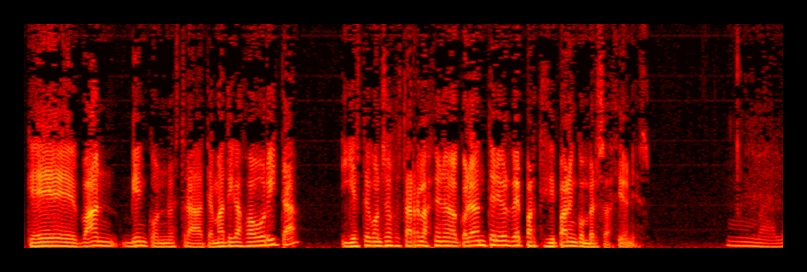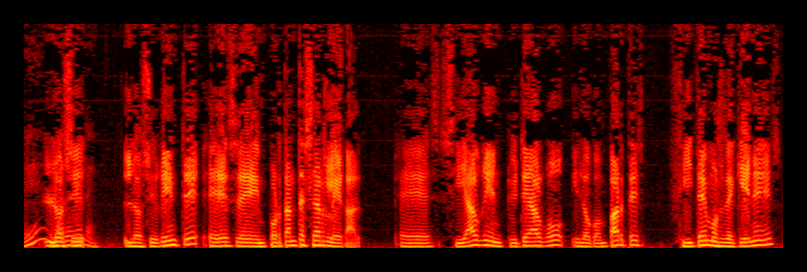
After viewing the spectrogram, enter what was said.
que van bien con nuestra temática favorita y este consejo está relacionado con el anterior de participar en conversaciones. Vale. Lo, siguiente es eh, importante ser legal. Eh, si alguien tuitea algo y lo compartes, citemos de quién es.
